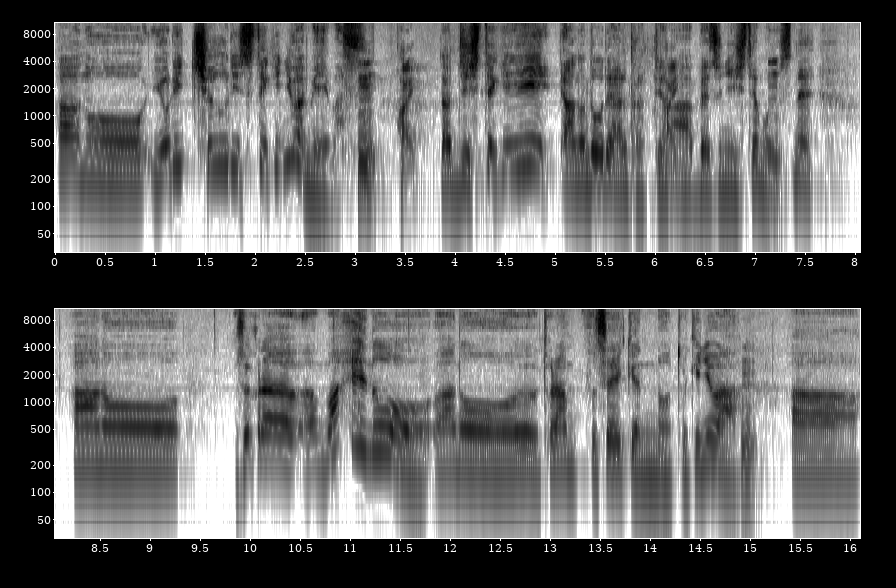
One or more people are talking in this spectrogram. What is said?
あのより中立的には見えます、うんはい、だ自主的にあのどうであるかっていうのは別にしてもですね、はいうん、あのそれから前のあのトランプ政権の時には、うん、あ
